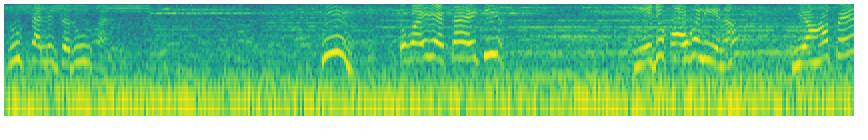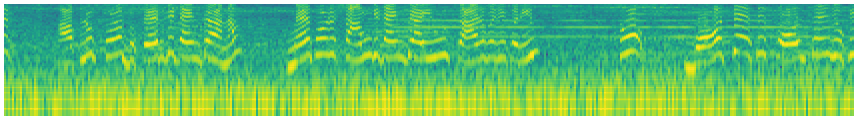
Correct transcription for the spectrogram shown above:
फ्रूट सैलेड ज़रूर खाएँ। हम्म तो भाई ऐसा है कि ये जो खाओ गली है ना, यहाँ पे आप लोग थोड़ा दोपहर के टाइम पे आना। मैं थोड़ा शाम के टाइम पे आई हूँ, चार बजे करीब। तो बहुत से ऐसे स्टॉल्स हैं जो कि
